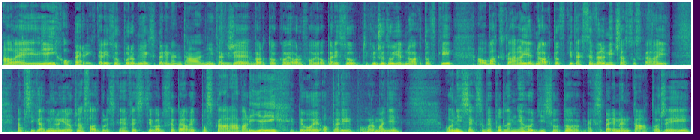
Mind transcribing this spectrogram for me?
ale jejich opery, které jsou podobně experimentální, takže Bartókovy Orfovy opery jsou, že jsou jednoaktovky a oba skládali jednoaktovky, tak se velmi často skládají. Například minulý rok na Salzburském festivalu se právě poskládávali jejich dvoje opery pohromadě. Oni se k sobě podle mě hodí, jsou to experimentátoři,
